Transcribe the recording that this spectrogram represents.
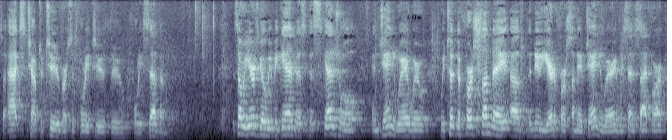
So, Acts chapter 2, verses 42 through 47. Several years ago, we began this, this schedule in January where we took the first Sunday of the new year, the first Sunday of January, and we set aside for our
